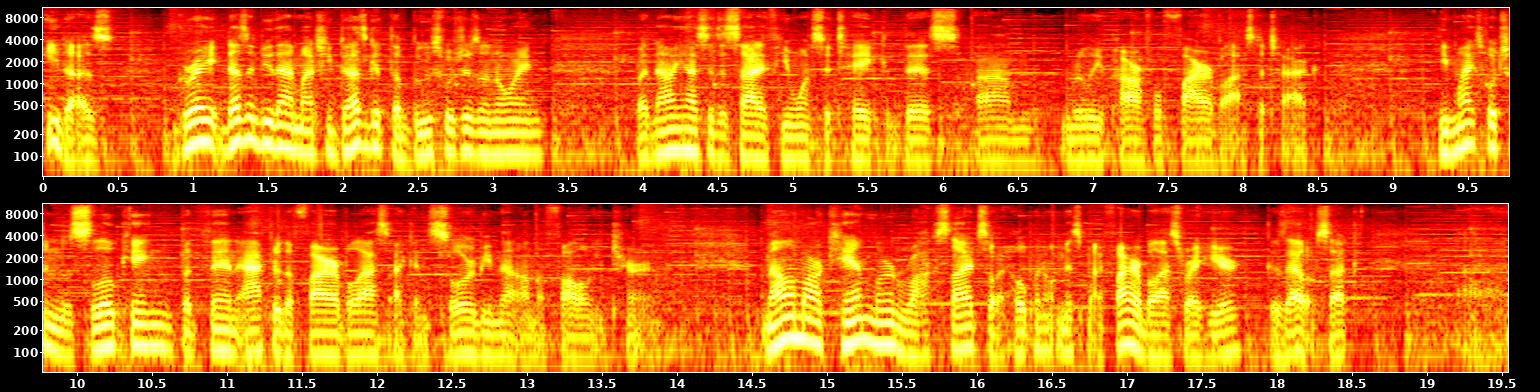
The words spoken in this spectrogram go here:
He does. Great, doesn't do that much. He does get the boost, which is annoying. But now he has to decide if he wants to take this um, really powerful Fire Blast attack. He might switch into Slowking, but then after the Fire Blast, I can Solar Beam that on the following turn. Malamar can learn Rock Slide, so I hope I don't miss my Fire Blast right here, because that would suck. Uh,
